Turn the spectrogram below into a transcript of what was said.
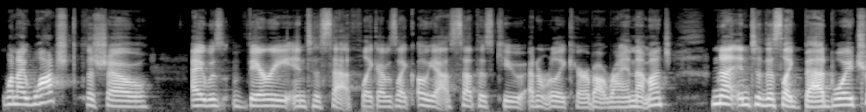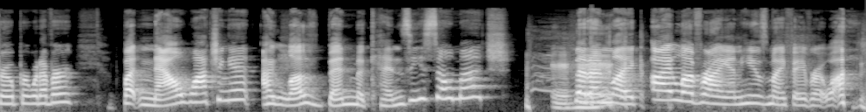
when I watched the show, I was very into Seth. Like I was like, "Oh yeah, Seth is cute. I don't really care about Ryan that much." I'm not into this like bad boy trope or whatever. But now watching it, I love Ben McKenzie so much that I'm Mhm. like, I love Ryan. He's my favorite one.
